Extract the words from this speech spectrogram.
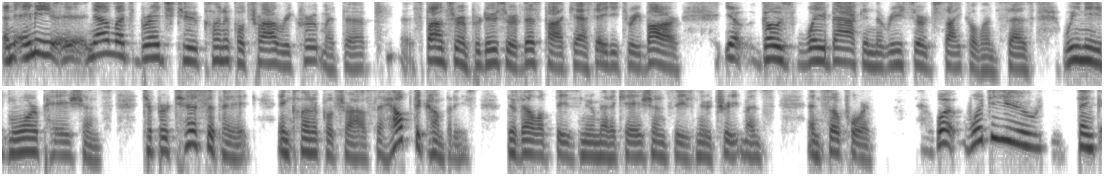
And Amy, uh, now let's bridge to clinical trial recruitment. The uh, sponsor and producer of this podcast, 83 Bar, you know, goes way back in the research cycle and says we need more patients to participate in clinical trials to help the companies develop these new medications, these new treatments, and so forth. What what do you think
